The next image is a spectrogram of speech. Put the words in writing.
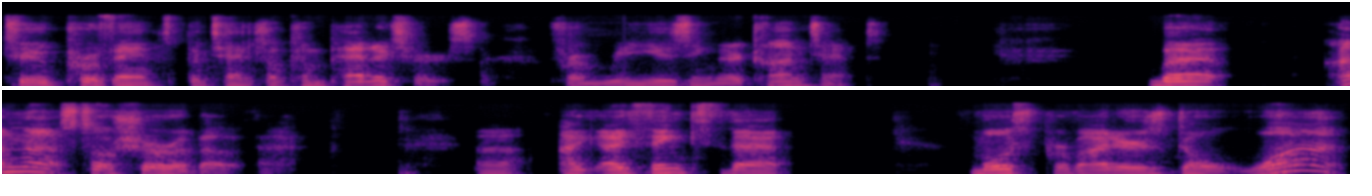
to prevent potential competitors from reusing their content. But I'm not so sure about that. Uh, I, I think that most providers don't want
